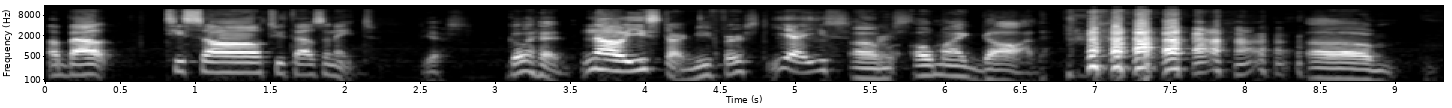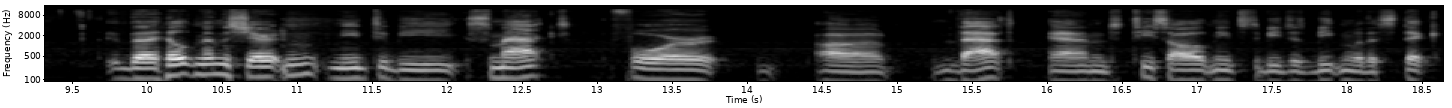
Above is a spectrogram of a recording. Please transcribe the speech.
about TESOL 2008. Yes. Go ahead. No, you start. Me first. Yeah, you Um, first. oh my God. um, the Hilton and the Sheraton need to be smacked for uh, that, and TESOL needs to be just beaten with a stick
